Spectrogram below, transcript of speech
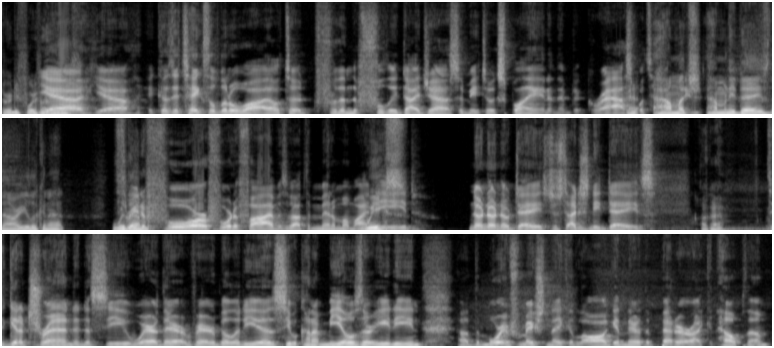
30, 45 minutes. Yeah, yeah, because it takes a little while to for them to fully digest and me to explain and them to grasp And what's how happening. much? How many days now are you looking at? with Three them? to four, four to five is about the minimum I Weeks? need. No, no, no days. Just I just need days Okay. to get a trend and to see where their variability is, see what kind of meals they're eating. Uh, the more information they can log in there, the better I can help them.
